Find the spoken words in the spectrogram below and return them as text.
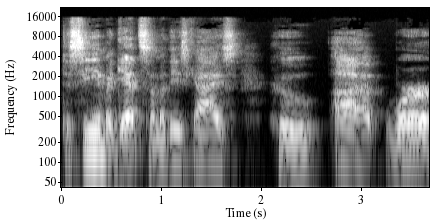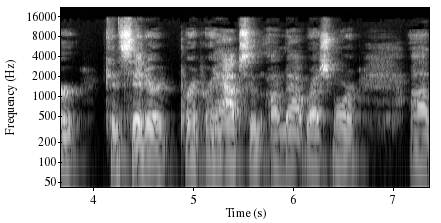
to see him against some of these guys who uh, were considered per- perhaps on Mount Rushmore. Uh,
